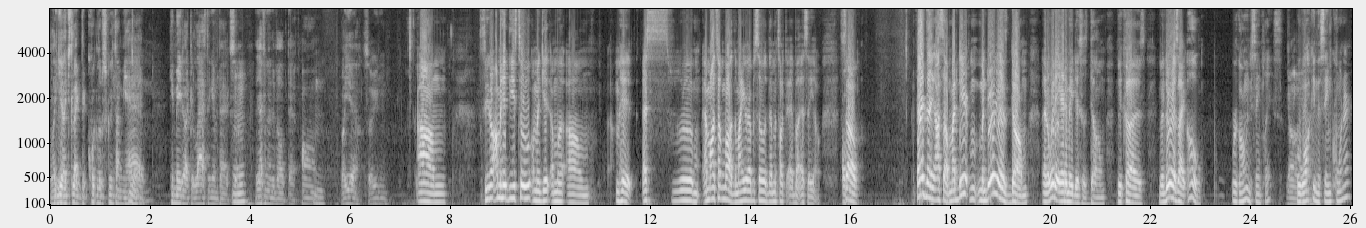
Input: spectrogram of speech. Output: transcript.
like yeah, like, just like the quick little screen time he had he made like a lasting impact so Mhm. they're definitely gonna develop that um but yeah so you can Um, so you know I'm gonna hit these two. I'm gonna get. I'm gonna um. I'm gonna hit S. Um, am I talking about the My Hero episode? Then I'm gonna talk to, about Sao. So. First thing I saw, my dear Midoriya is dumb, and the way they animate this is dumb because Midoriya is like, "Oh, we're going to the same place. Oh, we're yeah. walking the same corner.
